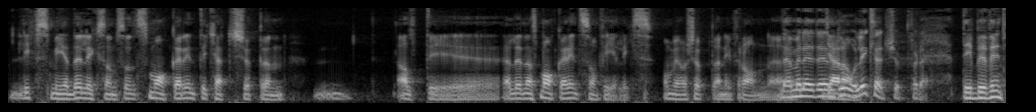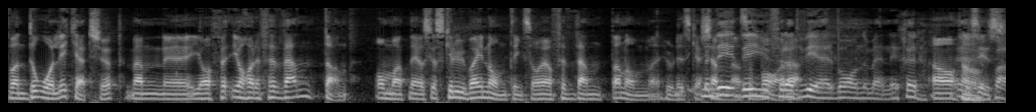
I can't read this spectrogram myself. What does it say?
livsmedel liksom, så smakar inte ketchupen alltid, eller den smakar inte som Felix. Om jag har köpt den ifrån eh, Nej men är det en Garant. dålig ketchup för det? Det behöver inte vara en dålig ketchup, men eh, jag, jag har en förväntan om att när jag ska skruva i någonting så har jag förväntan om hur det ska Men kännas det, det är ju och för att vi är vanemänniskor. Ja, eh, precis.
